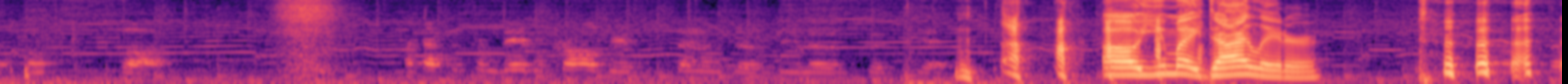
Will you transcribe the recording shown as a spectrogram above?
just don't keep the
